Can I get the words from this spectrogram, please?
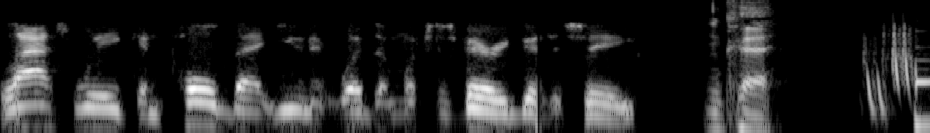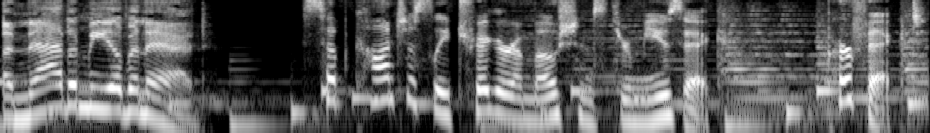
last week and pulled that unit with him, which is very good to see. Okay. Anatomy of an ad. Subconsciously trigger emotions through music. Perfect.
